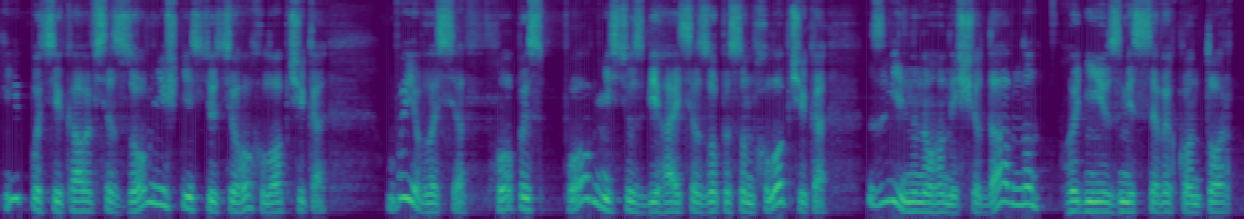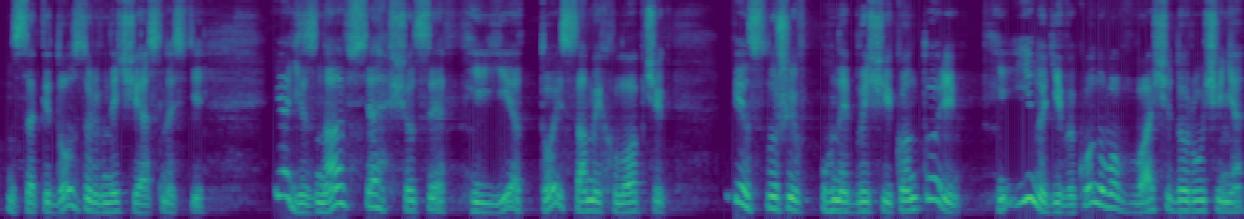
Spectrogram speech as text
і поцікавився зовнішністю цього хлопчика. Виявилося, опис повністю збігається з описом хлопчика, звільненого нещодавно однією з місцевих контор за підозрою в нечесності. Я дізнався, що це і є той самий хлопчик. Він служив у найближчій конторі і іноді виконував ваші доручення.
